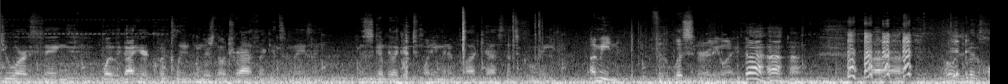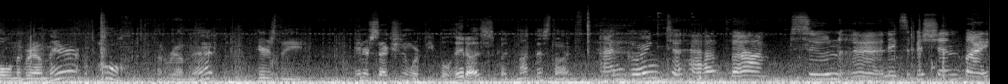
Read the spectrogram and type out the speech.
do our thing. Boy, we got here quickly when there's no traffic. It's amazing. This is gonna be like a 20 minute podcast. That's great. I mean, for the listener anyway. uh, oh, there's a big hole in the ground there. Oh, got around that. Here's the intersection where people hit us, but not this time. I'm going to have um, soon uh, an exhibition by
